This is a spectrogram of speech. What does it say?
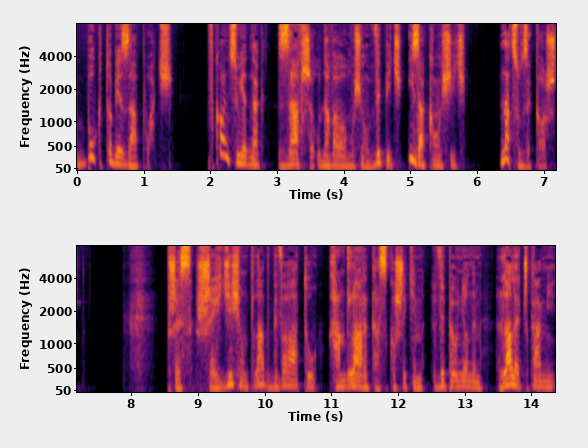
Bóg tobie zapłać. W końcu jednak zawsze udawało mu się wypić i zakąsić na cudzy koszt. Przez sześćdziesiąt lat bywała tu handlarka z koszykiem wypełnionym laleczkami,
